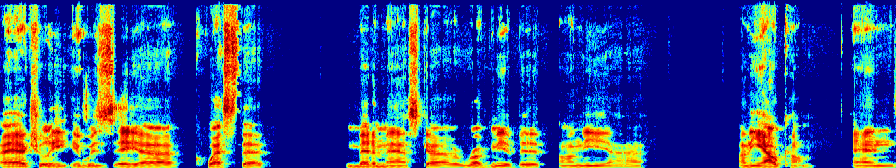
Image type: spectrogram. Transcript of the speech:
I actually it was a uh, quest that MetaMask uh, rugged me a bit on the uh, on the outcome, and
